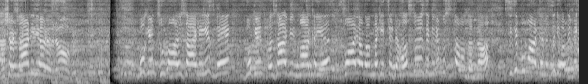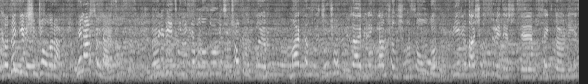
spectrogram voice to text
Ben Başarılar teşekkür diliyoruz. ediyorum. Bugün Tuğba Özer'leyiz ve bugün özel bir markayı fuay alanına getirdi. Aslı Özdemir'in bu standında sizin bu markanızı gördük ve kadın girişimci olarak neler söylersiniz? Böyle bir etkinlikte bulunduğum için çok mutluyum. Markamız için çok güzel bir reklam çalışması oldu. Bir yıl aşkın süredir e, bu sektördeyiz.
